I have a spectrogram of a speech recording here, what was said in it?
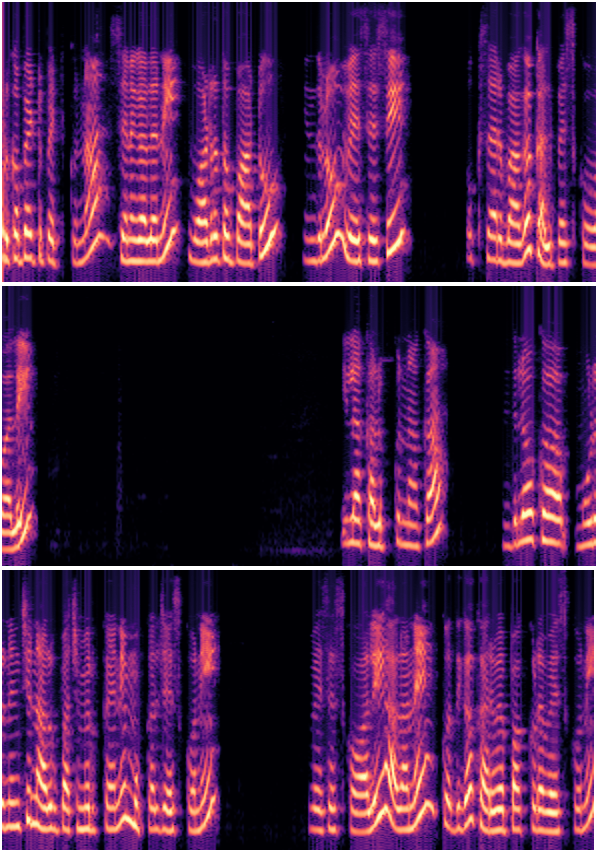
ఉడకబెట్టి పెట్టుకున్న శనగలని వాటర్తో పాటు ఇందులో వేసేసి ఒకసారి బాగా కలిపేసుకోవాలి. ఇలా కలుపుకున్నాక ఇందులో ఒక మూడు నుంచి నాలుగు పచ్చిమిరపకాయని ముక్కలు చేసుకొని వేసేసుకోవాలి. అలానే కొద్దిగా కరివేపాకు కూడా వేసుకొని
